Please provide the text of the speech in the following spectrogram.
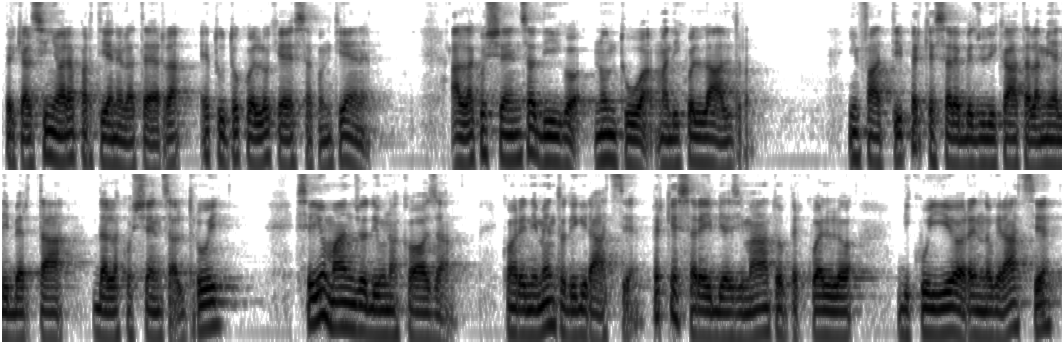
perché al Signore appartiene la terra e tutto quello che essa contiene. Alla coscienza dico non tua, ma di quell'altro. Infatti, perché sarebbe giudicata la mia libertà dalla coscienza altrui? Se io mangio di una cosa con rendimento di grazie, perché sarei biasimato per quello di cui io rendo grazie?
